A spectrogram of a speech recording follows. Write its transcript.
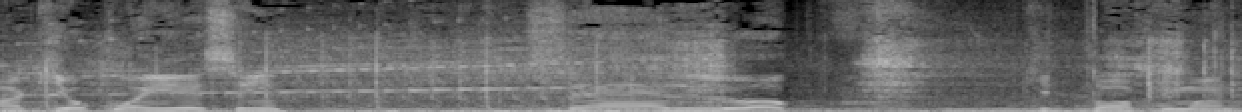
Aqui eu conheço, hein. Cê é louco. Que top, mano.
